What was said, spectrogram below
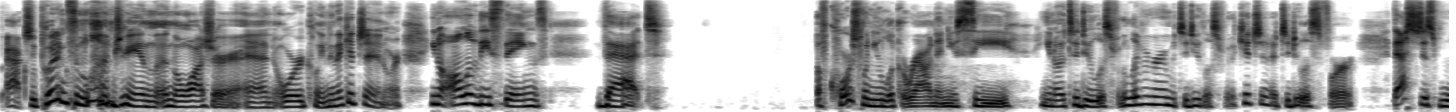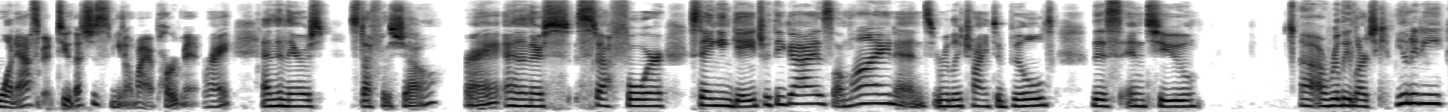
actually putting some laundry in, in the washer and or cleaning the kitchen or you know all of these things that of course when you look around and you see you know a to-do list for the living room a to-do list for the kitchen a to-do list for that's just one aspect too that's just you know my apartment right and then there's stuff for the show right? And then there's stuff for staying engaged with you guys online and really trying to build this into uh, a really large community.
